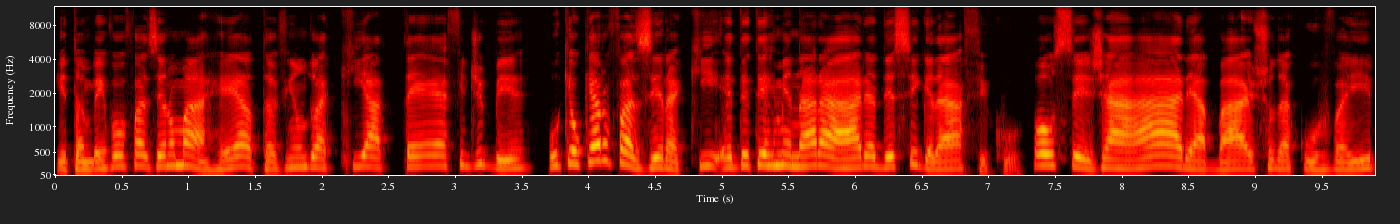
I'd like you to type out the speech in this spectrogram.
e também vou fazer uma reta vindo aqui até f de b. O que eu quero fazer aqui é determinar a área desse gráfico, ou seja, a área abaixo da curva y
